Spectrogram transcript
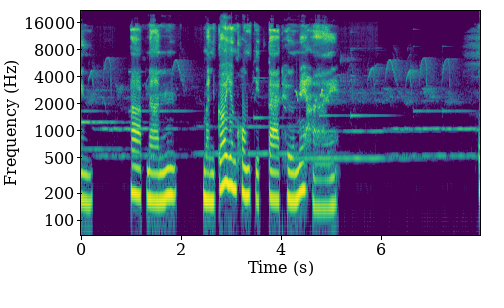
ง ภาพนั้น มันก็ยังคงติดตาเธอไม่หาย ผ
